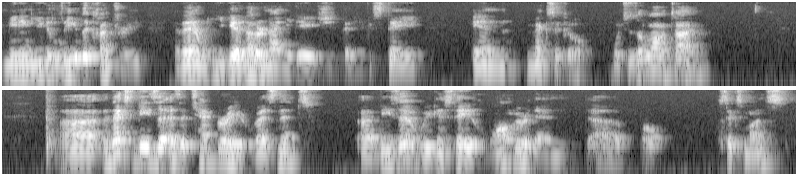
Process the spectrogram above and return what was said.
meaning you could leave the country and then you get another 90 days that you could stay in Mexico, which is a long time. Uh, the next visa is a temporary resident uh, visa where you can stay longer than uh, well six months.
